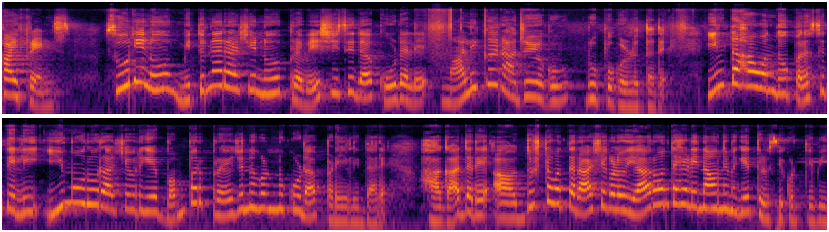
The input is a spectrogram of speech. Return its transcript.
ಹಾಯ್ ಫ್ರೆಂಡ್ಸ್ ಸೂರ್ಯನು ಮಿಥುನ ರಾಶಿಯನ್ನು ಪ್ರವೇಶಿಸಿದ ಕೂಡಲೇ ಮಾಲೀಕ ರಾಜಯೋಗವು ರೂಪುಗೊಳ್ಳುತ್ತದೆ. ಇಂತಹ ಒಂದು ಪರಿಸ್ಥಿತಿಯಲ್ಲಿ ಈ ಮೂರು ರಾಶಿಯವರಿಗೆ ಬಂಪರ್ ಪ್ರಯೋಜನಗಳನ್ನು ಕೂಡ ಪಡೆಯಲಿದ್ದಾರೆ. ಹಾಗಾದರೆ ಆ ಅದೃಷ್ಟವಂತ ರಾಶಿಗಳು ಯಾರು ಅಂತ ಹೇಳಿ ನಾವು ನಿಮಗೆ ತಿಳಿಸಿಕೊಡ್ತೀವಿ.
